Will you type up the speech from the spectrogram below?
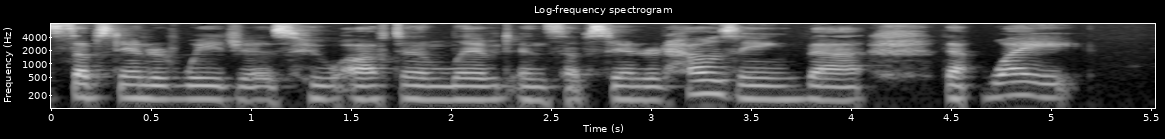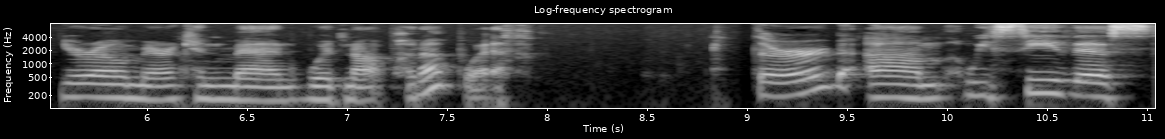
substandard wages, who often lived in substandard housing that that white Euro American men would not put up with. Third, um, we see this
